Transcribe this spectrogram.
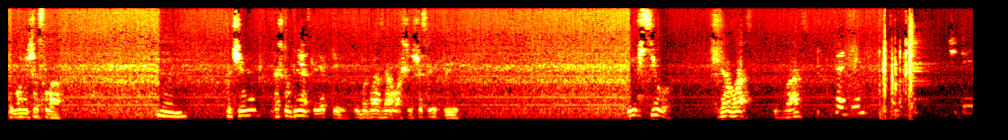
ибо он еще слаб. М. Почему? Да чтобы не ослепли, ибо глаза ваши еще слепы. И все. Для вас. Вас. Один, четыре,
